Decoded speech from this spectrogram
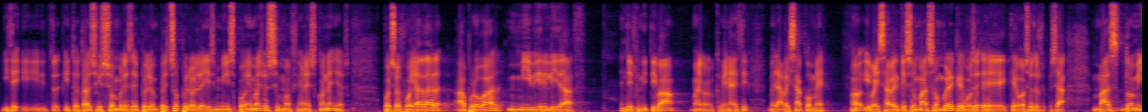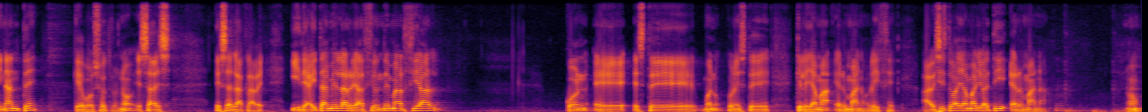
Y total, sois hombres de pelo en pecho, pero leéis mis poemas y os emocionáis con ellos. Pues os voy a dar a probar mi virilidad. En definitiva, bueno, lo que viene a decir, me la vais a comer. ¿No? Y vais a ver que soy más hombre que, vos- eh, que vosotros. O sea, más dominante que vosotros, ¿no? Esa es, esa es la clave. Y de ahí también la reacción de Marcial con eh, este, bueno, con este que le llama hermano. Le dice, a ver si te va a llamar yo a ti hermana. ¿No?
